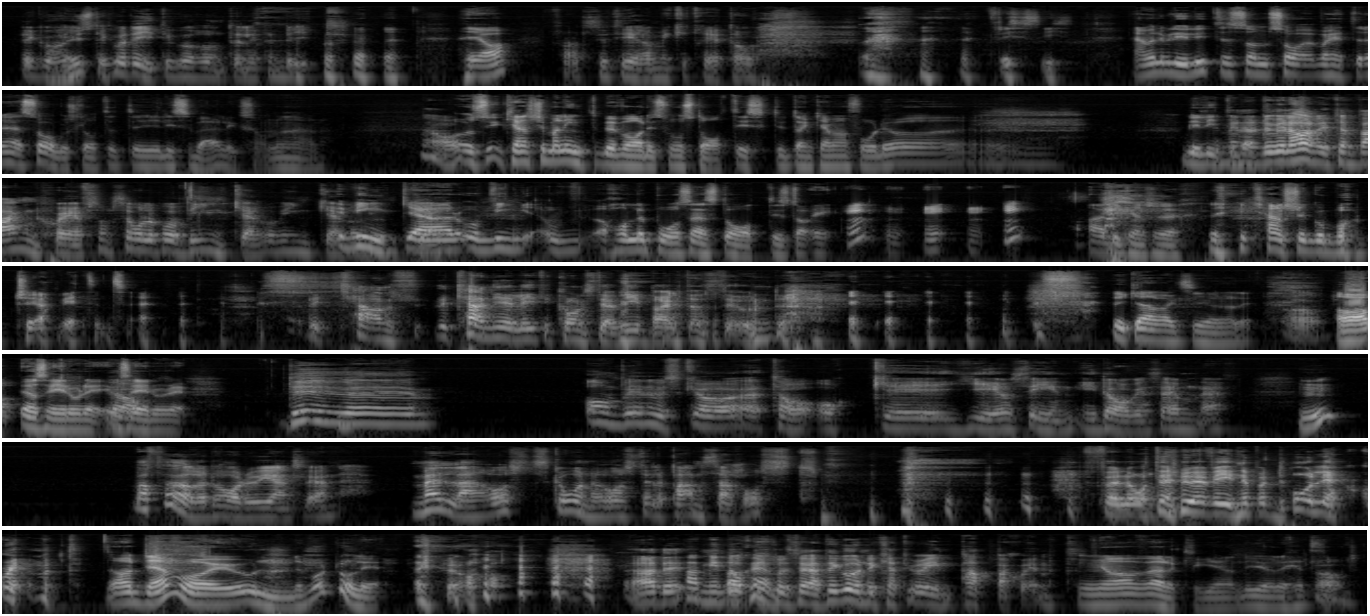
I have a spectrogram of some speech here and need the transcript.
det går, ja, hit, det. går dit, det går runt en liten bit. ja. För att citera Micke Tretow. Precis. Ja, men det blir lite som, vad heter det här sagoslottet i Liseberg liksom. Den här Ja. Och så kanske man inte behöver det så statiskt utan kan man få det att eh, bli lite menar, Du vill ha en liten vagnchef som håller på och vinkar och vinkar. Och vinkar och, vink och håller på så här statiskt. Och... Ja, det kanske, det kanske går bort, jag vet inte. Det kan, det kan ge lite konstiga vibbar en stund. det kan faktiskt göra det. Ja, ja jag säger då det. Jag Ja. säger då det. Du, eh, om vi nu ska ta och eh, ge oss in i dagens ämne. Mm. Vad föredrar du egentligen? Mellanrost, Skånerost eller pansarrost? Förlåt, nu är vi inne på dåliga skämt. Ja, den var ju underbart dålig. Ja. Ja, det, min dotter skulle säga att det går under kategorin pappaskämt. Ja, verkligen. Det gör det helt Ja. klart.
